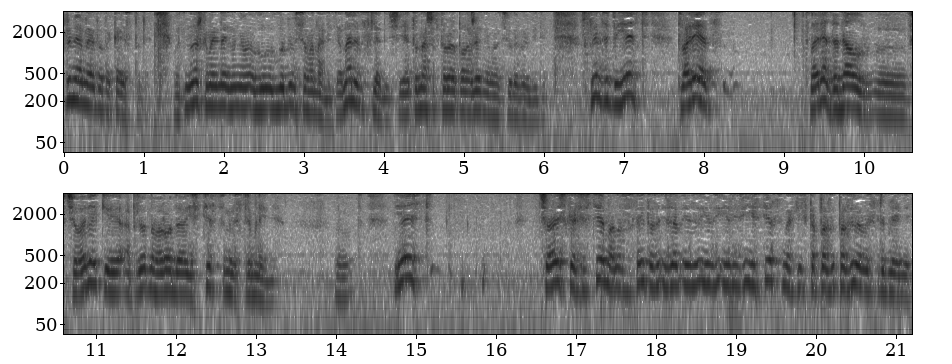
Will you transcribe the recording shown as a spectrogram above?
примерно это такая история. Вот немножко мы углубимся в анализ. Анализ следующий. Это наше второе положение, мы отсюда выведем. В принципе, есть Творец, Творец задал э, в человеке определенного рода естественные стремления. Вот. Есть человеческая система, она состоит из, из, из, из естественных каких-то позывов и стремлений.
